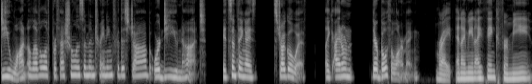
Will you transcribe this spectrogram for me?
do you want a level of professionalism and training for this job or do you not? It's something I struggle with. Like, I don't, they're both alarming. Right. And I mean, I think for me,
